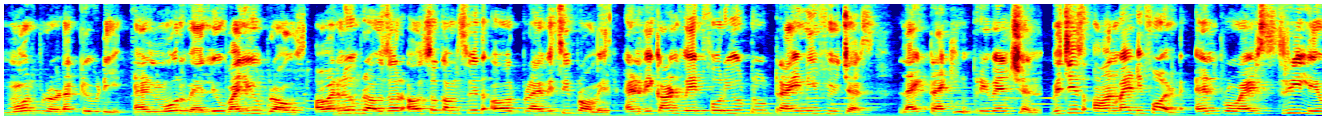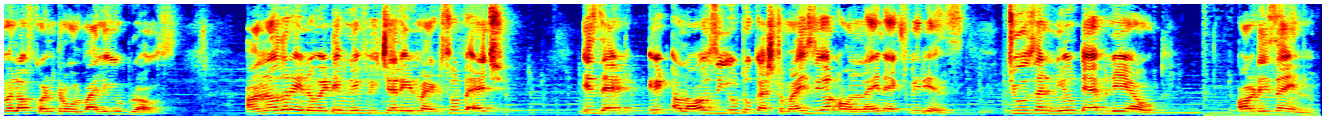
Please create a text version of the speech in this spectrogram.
more productivity, and more value while you browse. Our new browser also comes with our privacy promise, and we can't wait for you to try new features like tracking prevention, which is on by default and provides three level of control while you browse. Another innovative new feature in Microsoft Edge is that it allows you to customize your online experience. Choose a new tab layout or design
